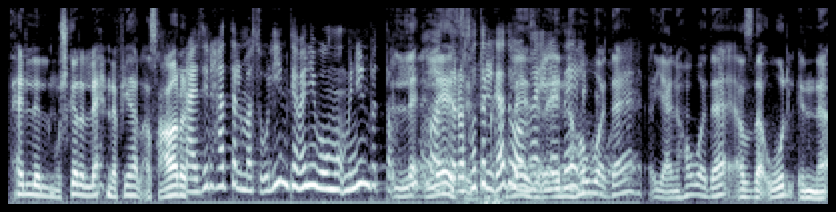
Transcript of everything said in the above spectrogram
تحل المشكلة اللي إحنا فيها الأسعار. عايزين حتى المسؤولين كمان يبقوا مؤمنين بالتخطيط ودراسات الجدوى وما إلى لأن ذلك. هو ده يعني هو ده قصدي أقول إن آه،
